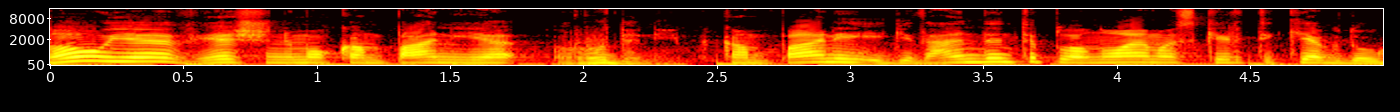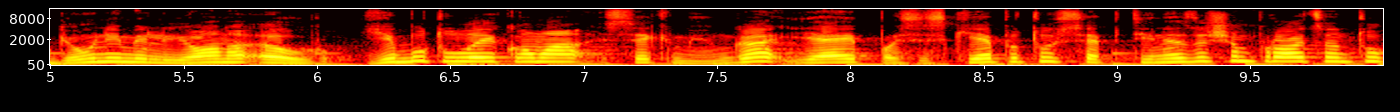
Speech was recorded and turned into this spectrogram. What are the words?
naują viešinimo kampaniją rudenį. Kampanijai įgyvendinti planuojama skirti kiek daugiau nei milijono eurų. Ji būtų laikoma sėkminga, jei pasiskiepytų 70 procentų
